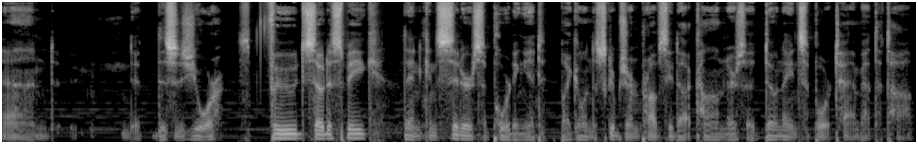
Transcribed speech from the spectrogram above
and this is your food, so to speak, then consider supporting it by going to scriptureandprophecy.com. There's a donate and support tab at the top.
